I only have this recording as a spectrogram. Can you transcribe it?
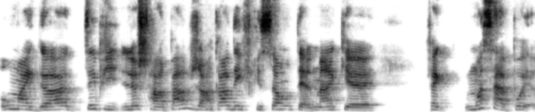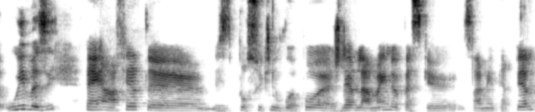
oh my God. Puis là, je t'en parle, j'ai encore des frissons tellement que fait que moi, ça a pas. Oui, vas-y. Ben, en fait, euh, pour ceux qui ne voient pas, euh, je lève la main là, parce que ça m'interpelle.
